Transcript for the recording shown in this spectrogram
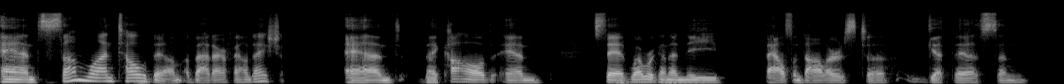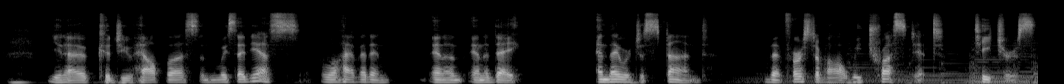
And someone told them about our foundation. And they called and said, Well, we're going to need $1,000 to get this. And, You know, could you help us? And we said, Yes, we'll have it in, in, a, in a day. And they were just stunned that, first of all, we trusted teachers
